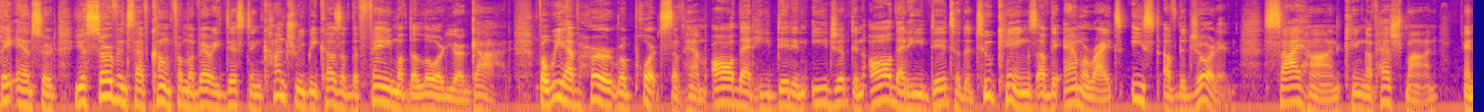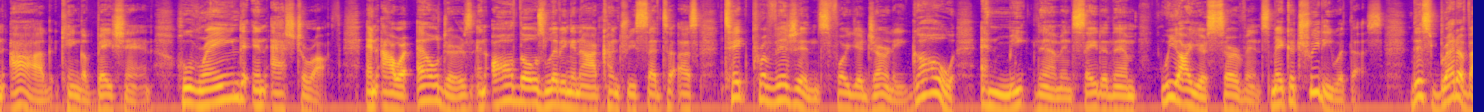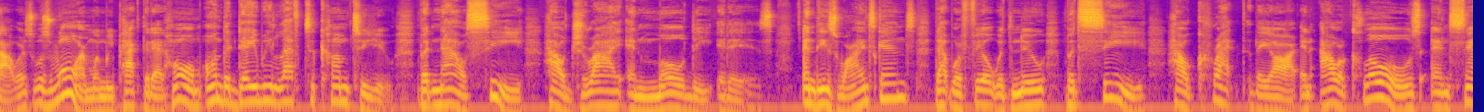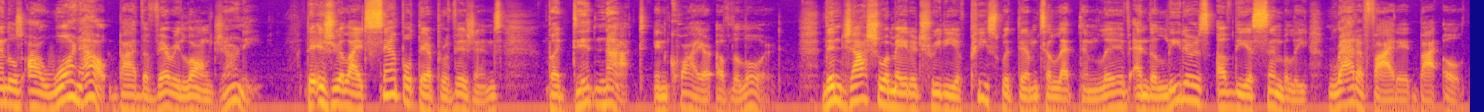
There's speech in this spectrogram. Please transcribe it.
They answered, Your servants have come from a very distant country because of the fame of the Lord your God. For we have heard reports of him, all that he did in Egypt, and all that he did to the two kings of the Amorites east of the Jordan Sihon, king of Heshbon, and Og, king of Bashan, who reigned in Ashtaroth. And our elders and all those living in our country said to us, Take provisions for your journey. Go and meet them and say to them, We are your servants. Make a treaty with us. This bread of ours was warm when we packed it at home on the day we left to come to you. But now see how dry and moldy it is. And these wineskins that were filled with new, but see how cracked they are, and our clothes and sandals are worn out by the very long journey. The Israelites sampled their provisions, but did not inquire of the Lord. Then Joshua made a treaty of peace with them to let them live, and the leaders of the assembly ratified it by oath.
